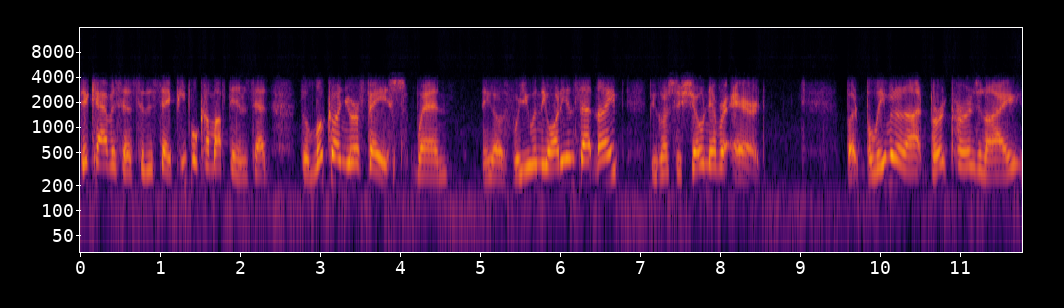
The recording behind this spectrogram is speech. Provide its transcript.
Dick Cavett says to this day, people come up to him and said, "The look on your face when he goes, were you in the audience that night?" Because the show never aired. But believe it or not, Burt Kearns and I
